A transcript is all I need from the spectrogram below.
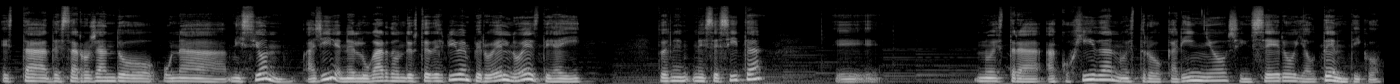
está desarrollando una misión allí, en el lugar donde ustedes viven, pero él no es de ahí. Entonces necesita eh, nuestra acogida, nuestro cariño sincero y auténtico.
